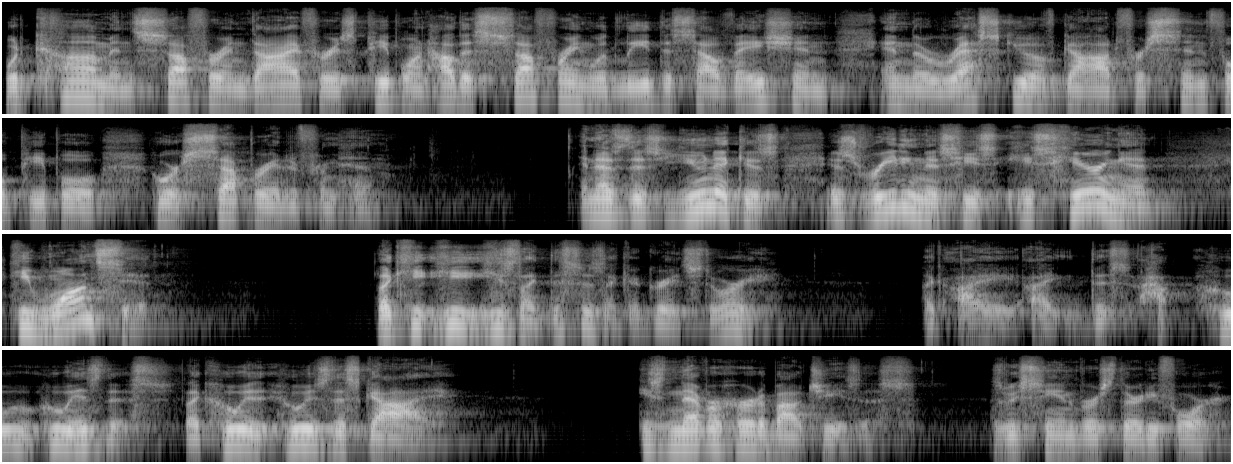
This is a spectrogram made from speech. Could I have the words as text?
would come and suffer and die for his people, and how this suffering would lead to salvation and the rescue of God for sinful people who are separated from him. And as this eunuch is, is reading this, he's, he's hearing it, he wants it. Like he, he, he's like, this is like a great story. Like I, I this, how, who, who is this? Like who is, who is this guy? He's never heard about Jesus, as we see in verse 34.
